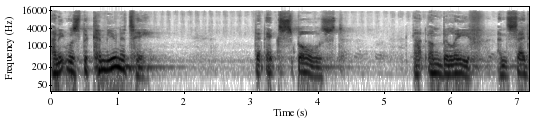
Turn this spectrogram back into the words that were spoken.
And it was the community that exposed that unbelief and said,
